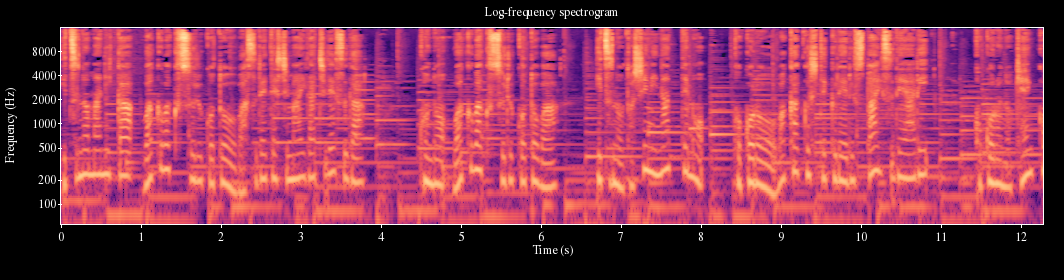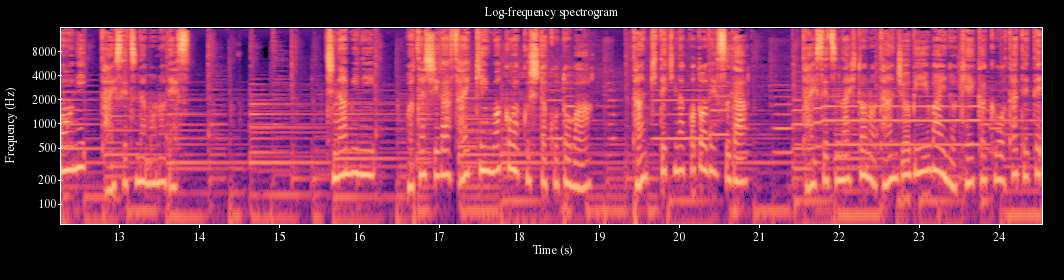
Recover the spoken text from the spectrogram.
いつの間にかワクワクすることを忘れてしまいがちですが、このワクワクすることはいつの年になっても心を若くしてくれるスパイスであり、心の健康に大切なものです。ちなみに私が最近ワクワクしたことは短期的なことですが、大切な人の誕生日祝いの計画を立ててい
